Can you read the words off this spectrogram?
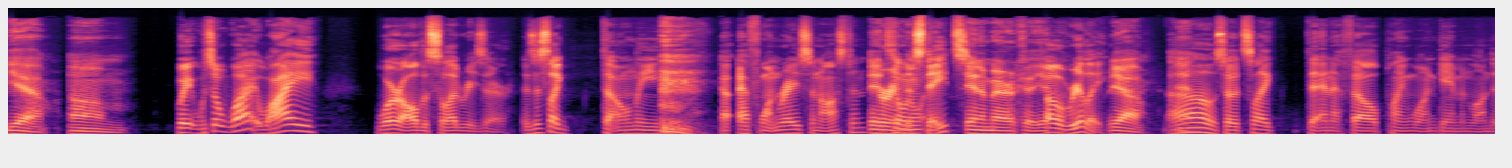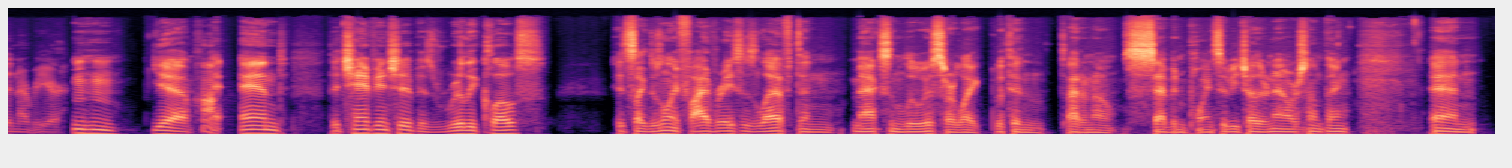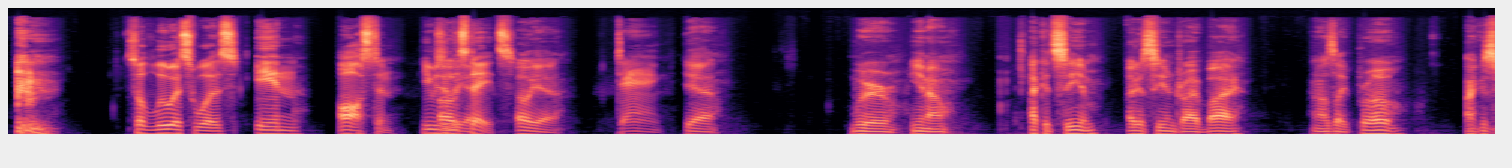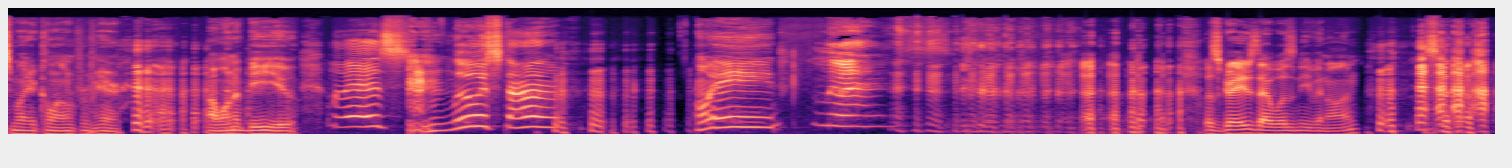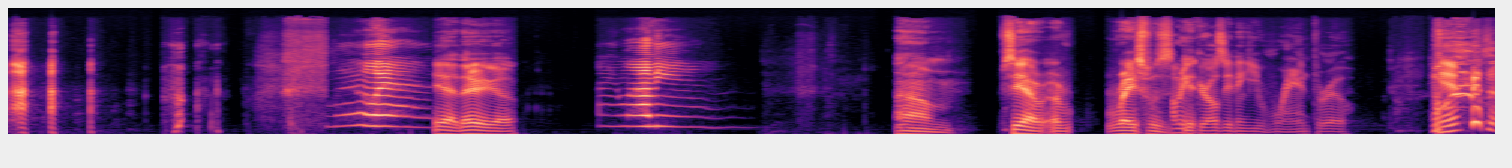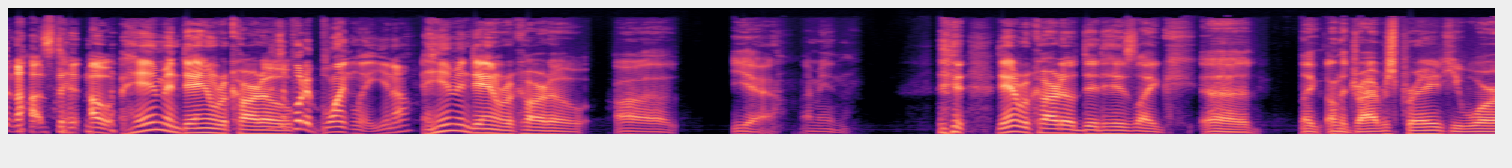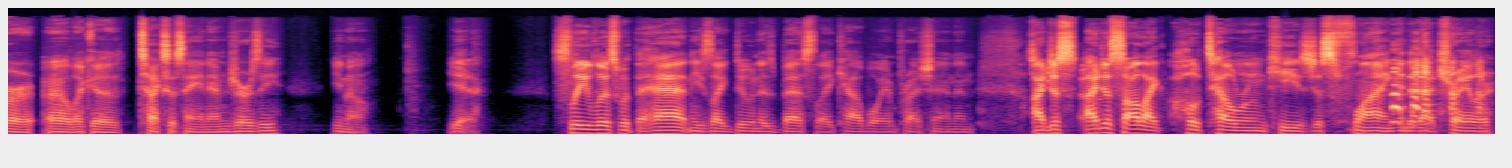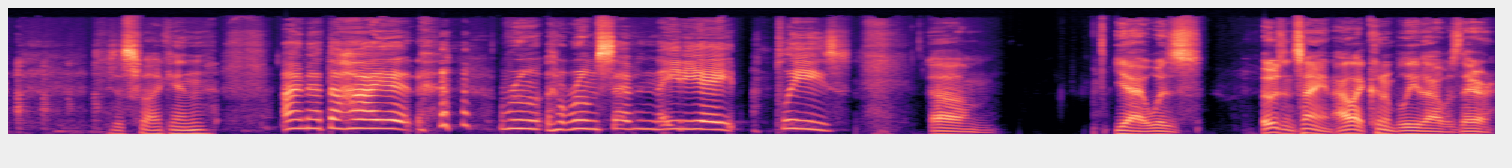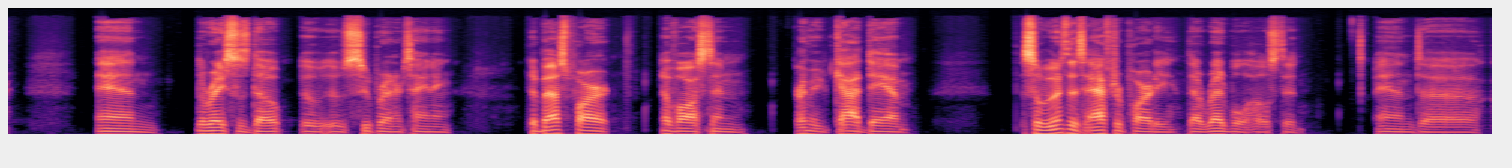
yeah. Um, Wait, so why why were all the celebrities there? Is this like the only F1 race in Austin it's or in the states? in America. Yeah. oh, really? yeah. Oh, so it's like the NFL playing one game in London every year. Mm-hmm. Yeah. Huh. And the championship is really close. It's like there's only five races left, and Max and Lewis are like within, I don't know, seven points of each other now or something. And So Lewis was in Austin. He was Oh, in the yeah. states. oh, yeah. Dang. Yeah. We're, you know, I could see him. I could see him drive by, and I was like, "Bro, I can smell your cologne from here. I want to be you." Lewis. Louis, stop. Wait. Lewis. What's great is that wasn't even on. Yeah, there you go. I love you. Um. So yeah, a race was How many it- girls do you think you ran through? Him. in Austin. oh, him and Daniel Ricciardo. to put it bluntly, you know. him and Daniel Ricciardo. Uh, yeah. I mean, Daniel Ricciardo did his like uh like on the drivers parade. He wore uh, like a Texas A and M jersey. You know, yeah, sleeveless with the hat, and he's like doing his best like cowboy impression. And I just I just saw like hotel room keys just flying into that trailer. just fucking. I'm at the Hyatt, room room seven eighty eight. Please. Um, yeah, it was it was insane. I like couldn't believe I was there, and the race was dope. It, was- it was super entertaining. The best part of Austin, I mean, goddamn. So we went to this after party that Red Bull hosted, and uh,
